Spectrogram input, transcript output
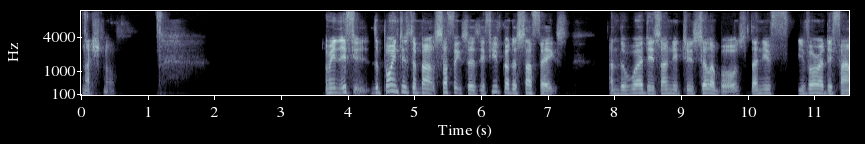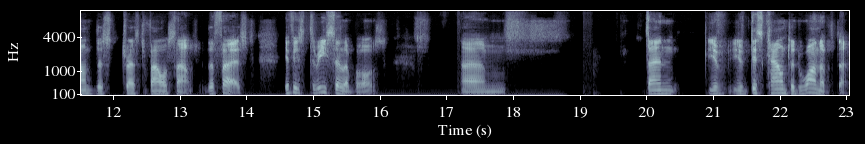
National. I mean, if you, the point is about suffixes, if you've got a suffix and the word is only two syllables, then you've you've already found the stressed vowel sound, the first. If it's three syllables, um, then you've you've discounted one of them,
